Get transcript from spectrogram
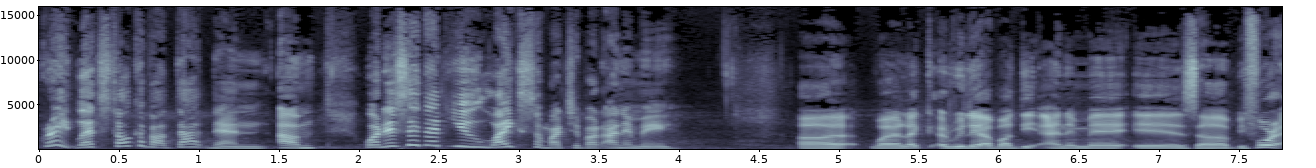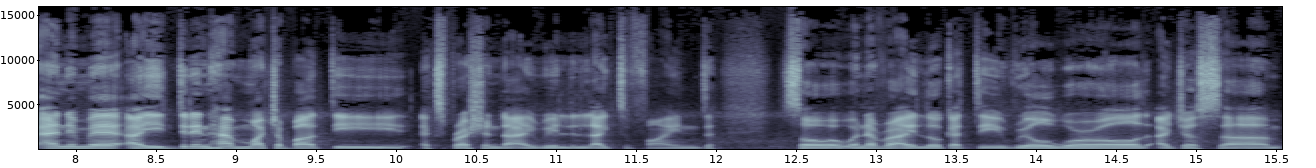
Great. Let's talk about that then. Um, what is it that you like so much about anime? Uh, what I like really about the anime is uh, before anime, I didn't have much about the expression that I really like to find. So whenever I look at the real world, I just um,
